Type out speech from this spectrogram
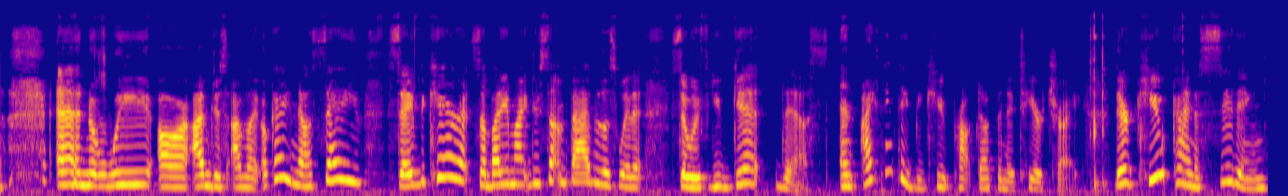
and we are, I'm just, I'm like, okay, now save, save the carrot. Somebody might do something fabulous with it. So if you get this, and I think they'd be cute propped up in a tier tray. They're cute kind of sitting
